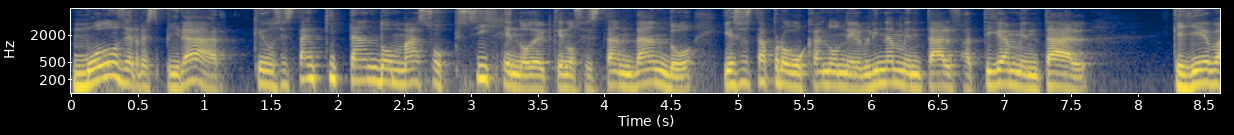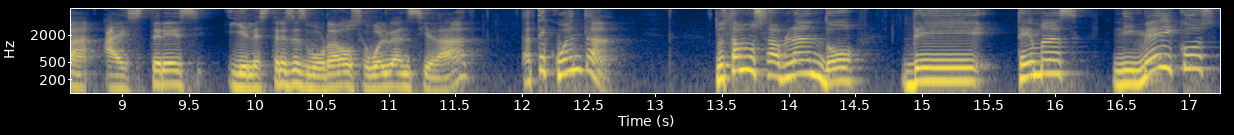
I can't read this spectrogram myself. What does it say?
modos de respirar que nos están quitando más oxígeno del que nos están dando y eso está provocando neblina mental, fatiga mental que lleva a estrés y el estrés desbordado se vuelve ansiedad. Date cuenta. No estamos hablando de temas ni médicos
